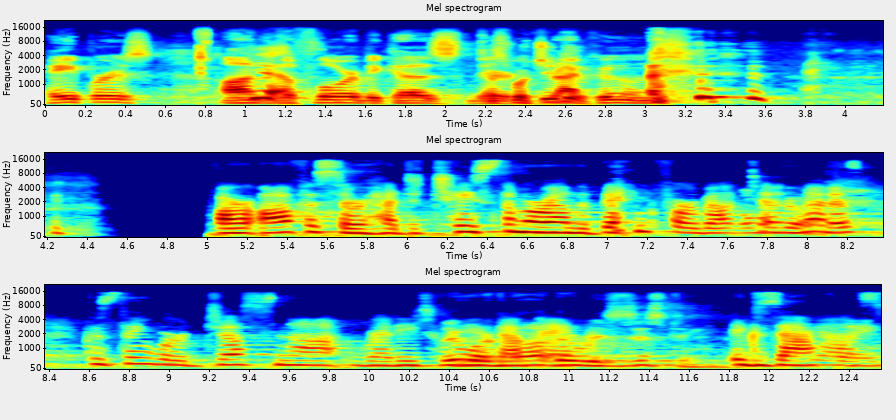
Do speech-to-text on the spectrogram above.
papers onto Yeah. the floor because they're That's what you do. raccoons. Our officer had to chase them around the bank for about 10 minutes because they were just not ready to They leave were that not, they're bank. resisting. Exactly.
